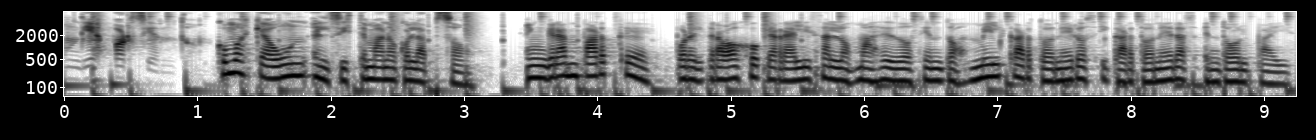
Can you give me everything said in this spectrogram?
un 10%. ¿Cómo es que aún el sistema no colapsó? En gran parte por el trabajo que realizan los más de 200.000 cartoneros y cartoneras en todo el país.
